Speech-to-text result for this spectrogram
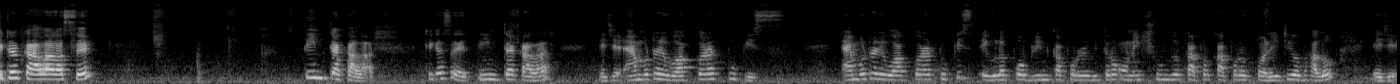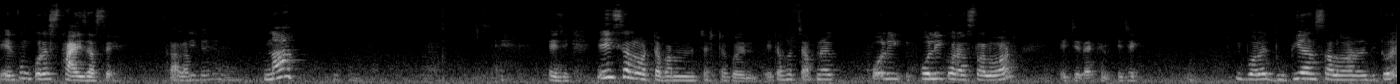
এটার কালার আছে। তিনটা কালার ঠিক আছে? তিনটা কালার এই যে অ্যাম্বোটারি ওয়ার্ক করা টু পিস অ্যাম্বোটারি ওয়ার্ক করা টু পিস এগুলো পবলিন কাপড়ের ভিতরে অনেক সুন্দর কাপড়, কাপড়ের কোয়ালিটিও ভালো। এই যে এরকম করে সাইজ আছে। কালার না? এই যে এই সালোয়ারটা বানানোর চেষ্টা করেন। এটা হচ্ছে আপনার কলি কলি করা সালোয়ার। এই যে দেখেন এই যে কি বলে? দুপিয়ান সালোয়ারের ভিতরে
